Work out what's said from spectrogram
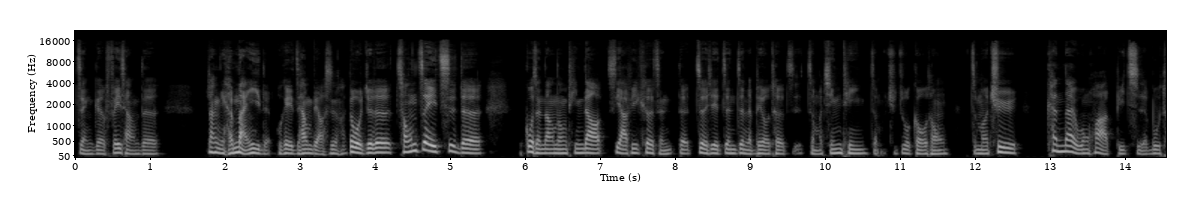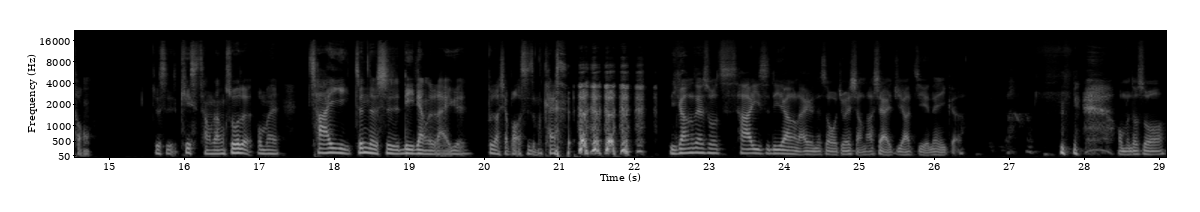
整个非常的让你很满意的，我可以这样表示吗？就我觉得从这一次的过程当中，听到 CRP 课程的这些真正的背后特质，怎么倾听，怎么去做沟通，怎么去看待文化彼此的不同，就是 Kiss 常常说的，我们差异真的是力量的来源。不知道小宝老师怎么看？你刚刚在说差异是力量来源的时候，我就会想到下一句要接那个。我们都说，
